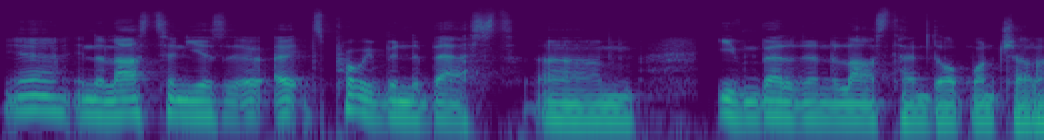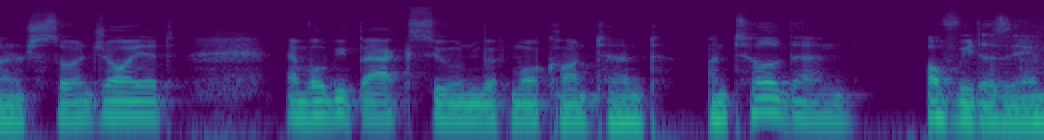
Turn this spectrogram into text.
yeah, in the last 10 years. uh, It's probably been the best, um, even better than the last time Dortmund challenge. So enjoy it. And we'll be back soon with more content. Until then, auf Wiedersehen.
